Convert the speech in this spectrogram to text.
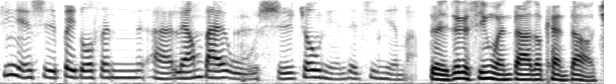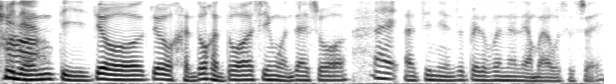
今年是贝多芬呃两百五十周年的纪念嘛，对这个新闻大家都看到，去年底就就很多很多新闻在说，哎，呃，今年是贝多芬的两百五十岁。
